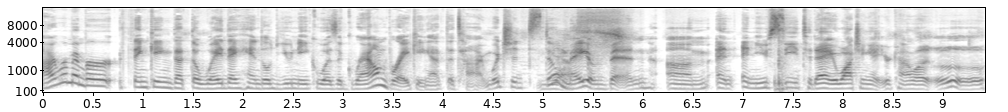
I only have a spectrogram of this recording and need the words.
I remember thinking that the way they handled Unique was a groundbreaking at the time, which it still may have been. Um, and and you see today watching it, you're kind of like, oh,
